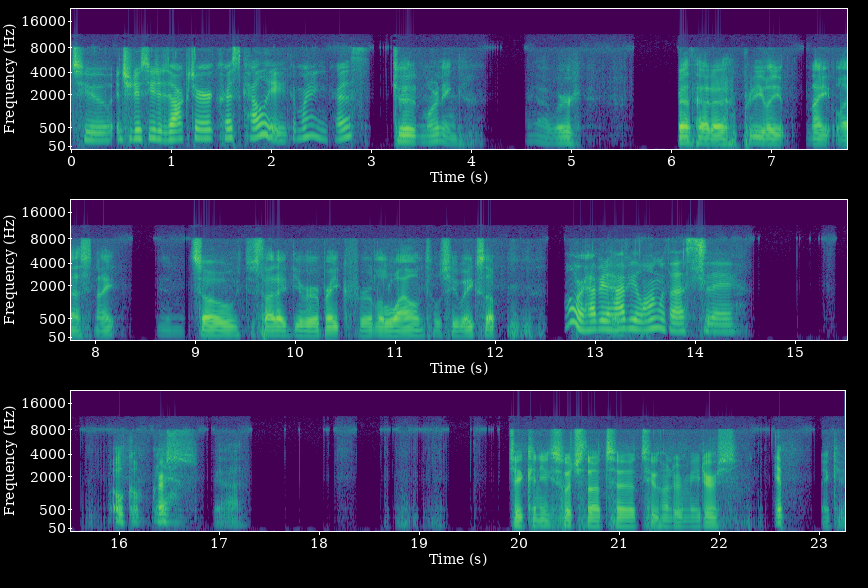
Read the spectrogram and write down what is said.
to introduce you to Dr. Chris Kelly. Good morning, Chris. Good morning. Yeah, we're Beth had a pretty late night last night, and so just thought I'd give her a break for a little while until she wakes up. Oh, we're happy to have you along with us today. Welcome, Chris. Yeah. Jake, can you switch that to 200 meters? Yep. Thank you.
